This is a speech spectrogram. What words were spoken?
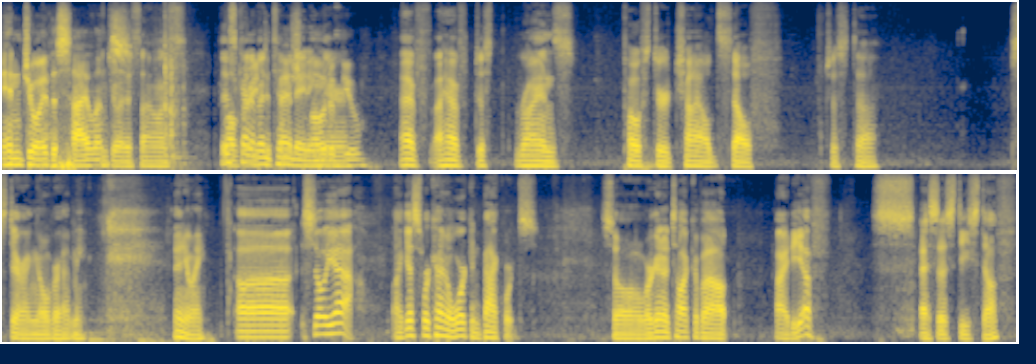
Enjoy the silence. Enjoy the silence. It's All kind of intimidating. Mode of. I have I have just Ryan's poster child self just uh, staring over at me. Anyway, uh, so yeah, I guess we're kind of working backwards. So we're going to talk about IDF SSD stuff,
